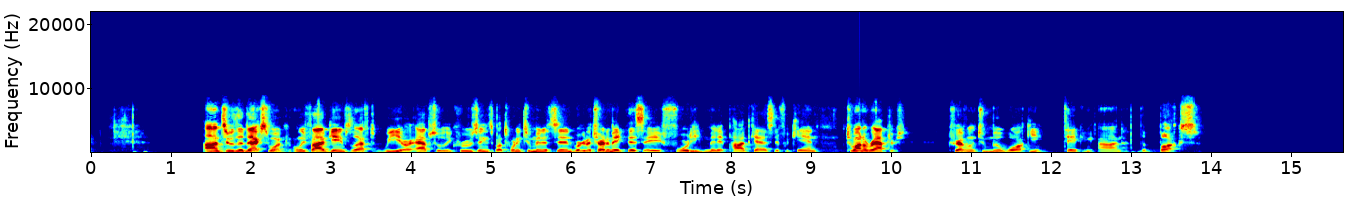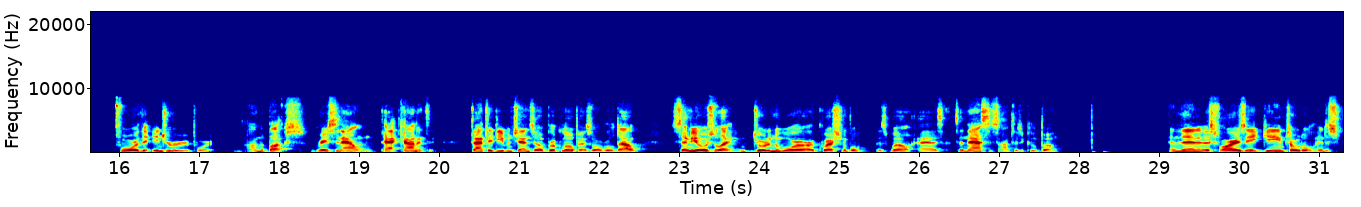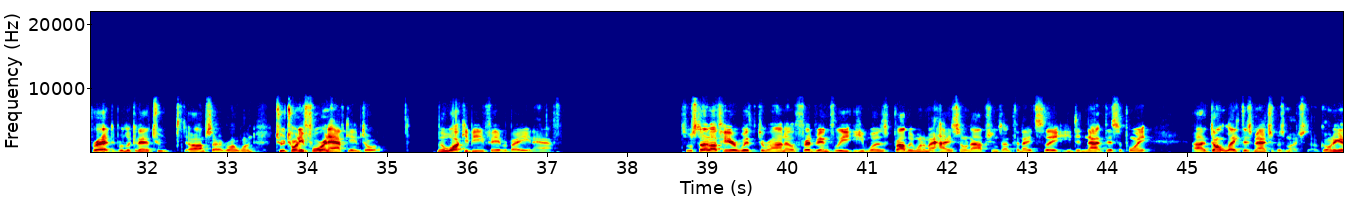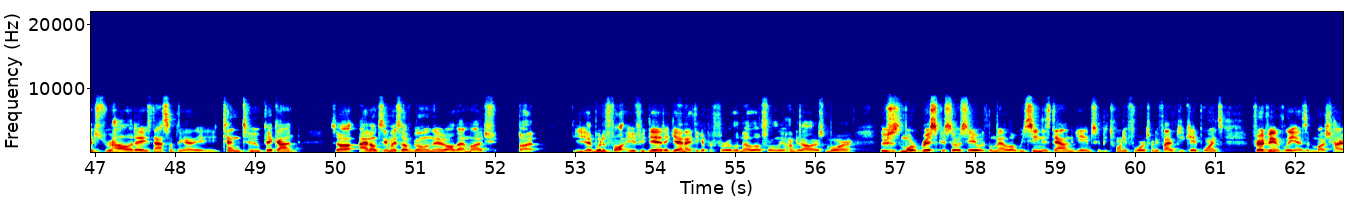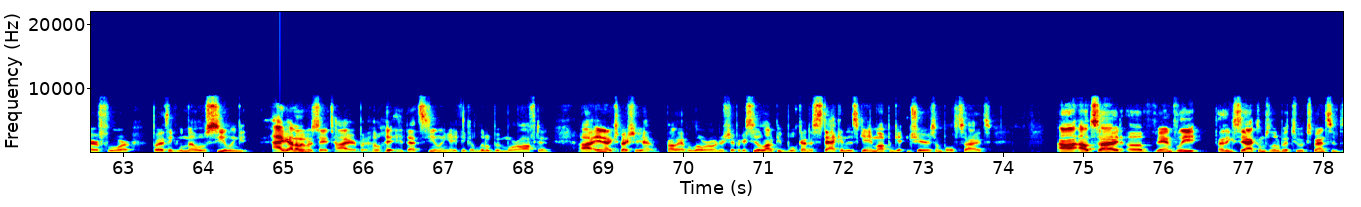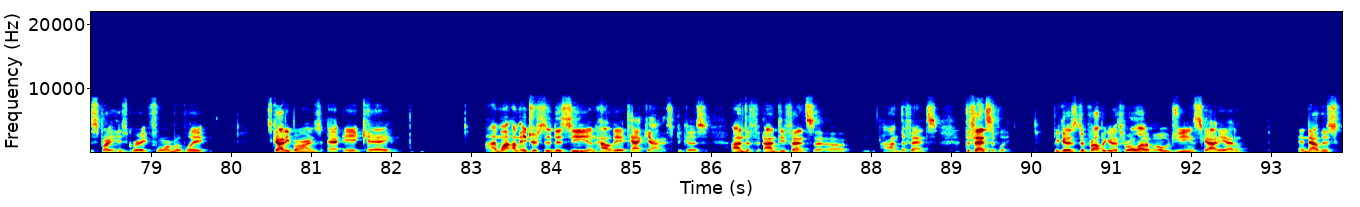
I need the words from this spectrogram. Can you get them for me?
On to the next one. Only five games left. We are absolutely cruising. It's about 22 minutes in. We're going to try to make this a 40 minute podcast if we can. Toronto Raptors traveling to Milwaukee, taking on the Bucks. For the injury report on the Bucks, Grayson Allen, Pat Connaughton, Donte DiVincenzo, Brook Lopez all ruled out. Semi Ojeleye, Jordan Nwora are questionable, as well as Thanasis Antetokounmpo. And then as far as a game total and a spread, we're looking at a two. Oh, I'm sorry, wrong one. Two twenty-four and a half game total. Milwaukee being favored by eight and a half. So we'll start off here with Toronto. Fred VanVleet, he was probably one of my highest owned options on tonight's slate. He did not disappoint. Uh, don't like this matchup as much, though. Going against Jrue Holiday is not something I tend to pick on. So I don't see myself going there all that much, but I wouldn't fault you if you did. Again, I think I prefer LaMelo for only $100 more. There's just more risk associated with LaMelo. We've seen his down games could be 24, 25 DK points. Fred VanVleet has a much higher floor, but I think LaMelo's ceiling I, don't even want to say it's higher, but he'll hit, hit, that ceiling, I think, a little bit more often. Uh, and I especially have, probably have a lower ownership. I can see a lot of people kind of stacking this game up and getting shares on both sides. Uh, outside of VanVleet, I think Siakam's a little bit too expensive despite his great form of late. Scottie Barnes at 8K. I'm, I'm interested to see on how they attack Giannis because on def, on defense, uh, on defense, defensively, because they're probably going to throw a lot of OG and Scottie at him. And now this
